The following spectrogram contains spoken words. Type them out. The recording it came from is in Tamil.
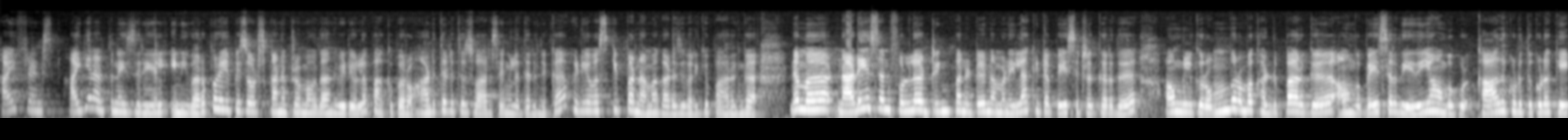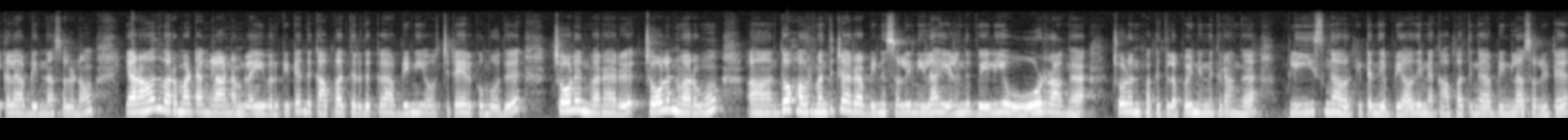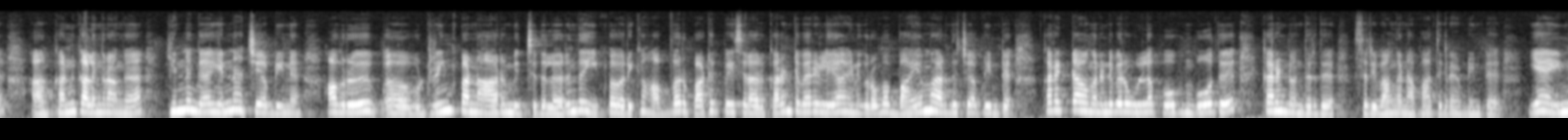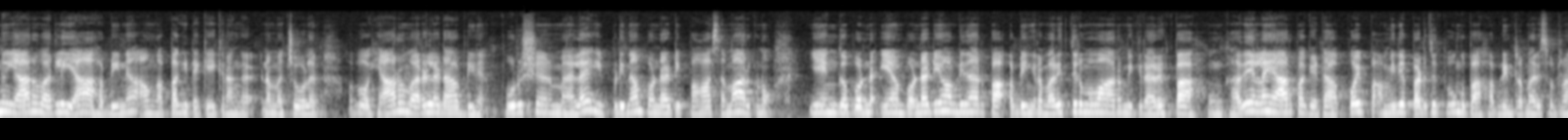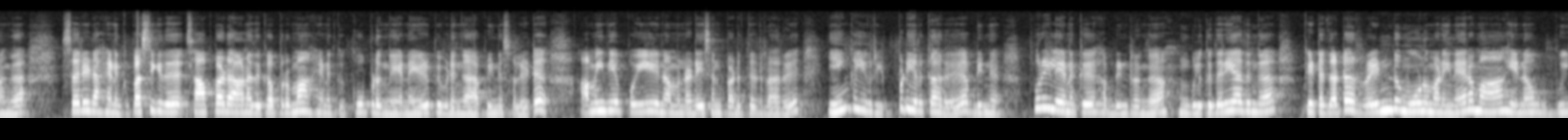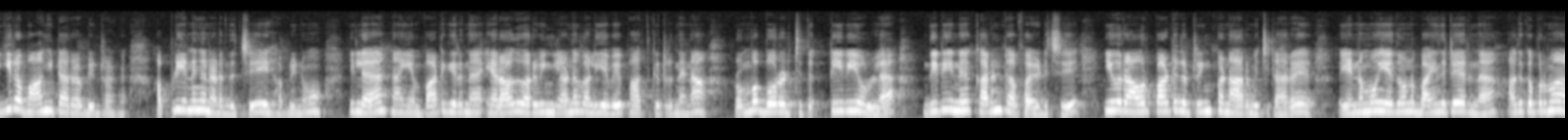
ஹாய் ஃப்ரெண்ட்ஸ் ஐயன் அர்த்தனை சீரியல் இனி வரப்போகிற எபிசோட்ஸ்க்கான ப்ரமோ தான் அந்த வீடியோவில் பார்க்க போகிறோம் அடுத்தடுத்த சுவாரஸ்யங்களை தெரிஞ்சுக்க வீடியோவை ஸ்கிப் பண்ணாமல் கடைசி வரைக்கும் பாருங்கள் நம்ம நடேசன் ஃபுல்லாக ட்ரிங்க் பண்ணிட்டு நம்ம நிலா கிட்ட பேசிகிட்டு இருக்கிறது அவங்களுக்கு ரொம்ப ரொம்ப கடுப்பாக இருக்குது அவங்க பேசுகிறது எதையும் அவங்க காது கொடுத்து கூட கேட்கல அப்படின்னு தான் சொல்லணும். யாராவது வரமாட்டாங்களா? நம்மளை இவர்கிட்ட இந்த காப்பாற்றுறதுக்கு அப்படின்னு யோசிச்சுட்டே இருக்கும்போது சோழன் வராரு. சோழன் வரவும் தோ அவர் வந்துட்டாரு அப்படின்னு சொல்லி நிலா எழுந்து வெளியே ஓடுறாங்க. சோழன் பக்கத்தில் போய் நின்றுக்கிறாங்க ப்ளீஸுங்க அவர்கிட்ட இருந்து எப்படியாவது என்னை காப்பாற்றுங்க அப்படின்லாம் சொல்லிட்டு கண் கலங்குறாங்க. என்னங்க என்னாச்சு அப்படின்னு. அவர் ட்ரிங்க் பண்ண ஆரம்பித்ததுலேருந்து இப்போ வரைக்கும் அவர் பாட்டுக்கு பேசுகிறாரு கரண்ட் வேறு இல்லையா? எனக்கு ரொம்ப பயமாக இருந்துச்சு அப்படின்ட்டு. கரெக்டாக அவங்க ரெண்டு பேரும் உள்ளே போகும்போது கரண்ட் வந்துடுது சரி வாங்க நான் பார்த்துக்கிறேன் அப்படின்ட்டு. ஏன் இன்னும் யாரும் வரலையா? அப்படின்னு அவங்க அப்பா கிட்ட கேட்குறாங்க நம்ம சோழன். அப்போது யாரும் வரலடா அப்படின்னு. புருஷன் மேலே இப்படி தான் பொண்டாட்டி பாசமாக இருக்கணும். எங்கள் பொண்டா என் பொண்டாட்டியும் அப்படி தான் இருப்பா அப்படிங்கிற மாதிரி திரும்பவும் ஆரம்பிக்கிறாருப்பா பா கதையெல்லாம் கதையெல்லாம் யாருப்பா கேட்டா போய் அமைதியாக படுத்து தூங்குப்பா அப்படின்ற மாதிரி சொல்கிறாங்க சரிடா எனக்கு பசிக்குது சாப்பாடு ஆனதுக்கப்புறமா எனக்கு கூப்பிடுங்க என்னை எழுப்பி விடுங்க அப்படின்னு சொல்லிட்டு அமைதியாக போய் நம்ம நடேசன் படுத்துடுறாரு. ஏங்க இவர் இப்படி இருக்காரு? அப்படின்னு புரியல எனக்கு அப்படின்றாங்க. உங்களுக்கு தெரியாதுங்க கிட்டத்தட்ட ரெண்டு மூணு மணி நேரமாக என்ன உயிரை வாங்கிட்டாரு அப்படின்றாங்க. அப்படி என்னங்க நடந்துச்சு? அப்படின்னும். இல்லை நான் என் பாட்டுக்கு இருந்தேன். யாராவது வருவீங்களான்னு வழியவே பார்த்துக்கிட்டு இருந்தேன்னா ரொம்ப போர் அடிச்சுது. டிவியும் இல்லை. திடீர்னு கரண்ட் ஆஃப் ஆயிடுச்சு. இவர் அவர் பாட்டுக்கு ட்ரிங்க் பண்ண ஆரம்பிச்சிட்டாரு. என்னமோ ஏதோன்னு பயந்துட்டே இருந்தேன். அதுக்கப்புறமா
